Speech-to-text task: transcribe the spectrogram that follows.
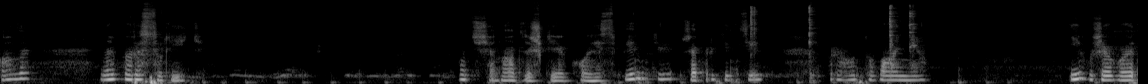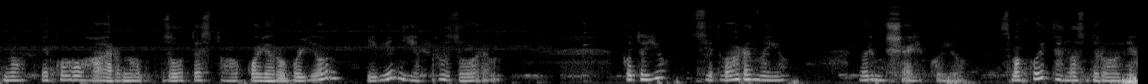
але не пересоліть. От ще надлишки якоїсь пінки вже при кінці приготування. І вже видно, якого гарного золотистого кольору бульйон, і він є прозорим. Подаю з відвареною вермішелькою. Смакуйте на здоров'я.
